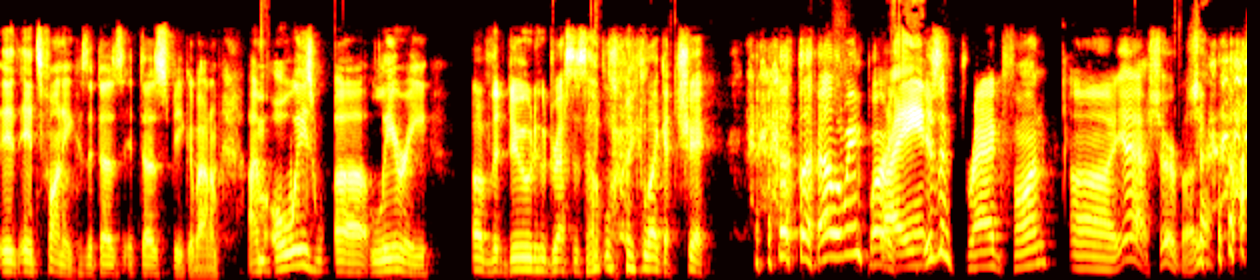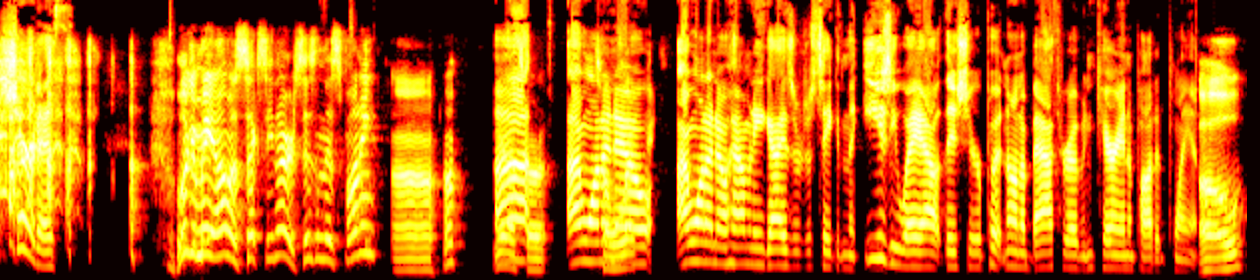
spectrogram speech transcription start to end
it, it's funny because it does it does speak about them. I'm always uh, leery of the dude who dresses up like like a chick at the Halloween party. Right. Isn't drag fun? Uh, yeah, sure, buddy. Sure, sure it is. Look at me, I'm a sexy nurse. Isn't this funny? Uh huh. Yeah, Uh. I want to know. I want to know how many guys are just taking the easy way out this year, putting on a bathrobe and carrying a potted plant. Oh,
